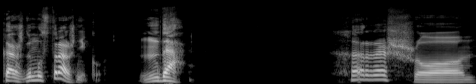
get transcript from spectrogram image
«Каждому стражнику?» «Да». «Хорошо.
